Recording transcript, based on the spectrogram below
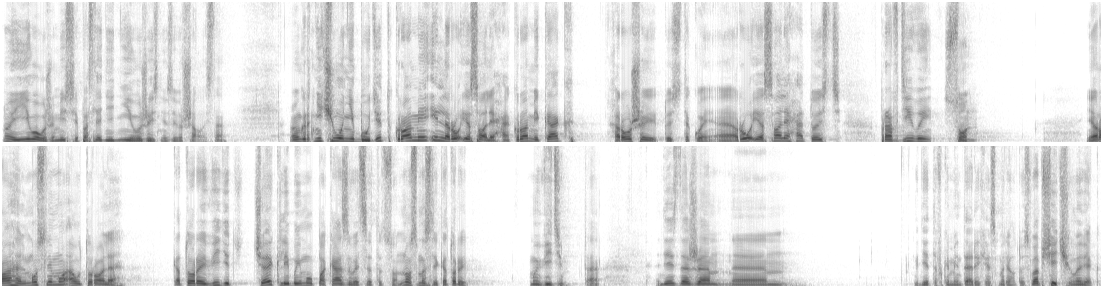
Ну и его уже миссия, последние дни его жизни завершалась. Да? Он говорит, ничего не будет, кроме или руя салиха, кроме как хороший, то есть такой э, руя салиха, то есть правдивый сон который видит человек, либо ему показывается этот сон. Ну, в смысле, который мы видим. Да? Здесь даже э, где-то в комментариях я смотрел. То есть вообще человек.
